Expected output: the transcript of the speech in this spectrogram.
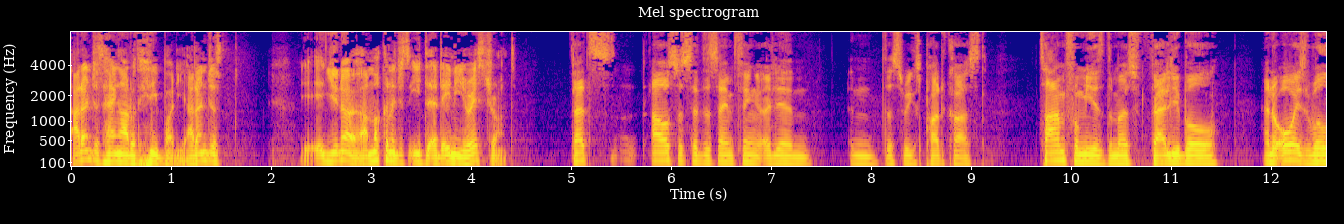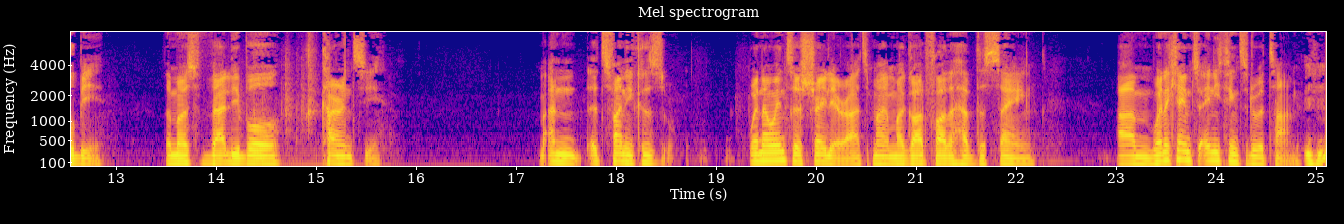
I don't just hang out with anybody. I don't just, you know, I'm not going to just eat at any restaurant. That's, I also said the same thing earlier in, in this week's podcast. Time for me is the most valuable and always will be the most valuable currency and it's funny because when I went to Australia, right, my, my godfather had this saying, um, when it came to anything to do with time, mm-hmm.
